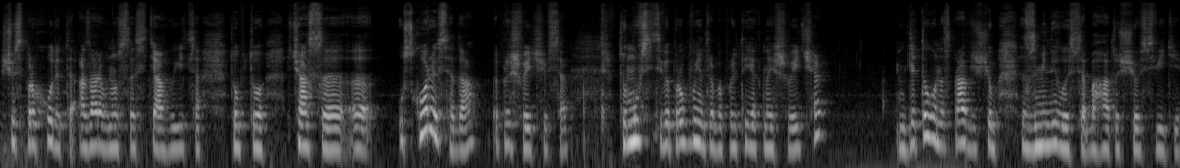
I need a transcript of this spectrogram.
щось проходити, а зараз воно все стягується. Тобто час е, е, ускорився, да? пришвидшився. Тому всі ці випробування треба пройти якнайшвидше. Для того насправді, щоб змінилося багато що в світі.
